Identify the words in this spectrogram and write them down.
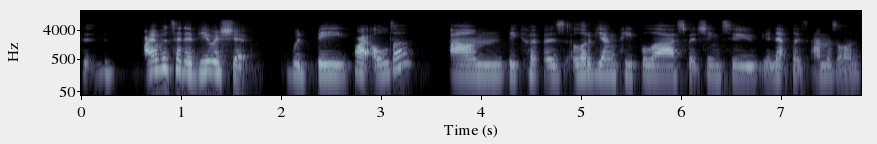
the, the, I would say the viewership would be quite older um, because a lot of young people are switching to Netflix, Amazon.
